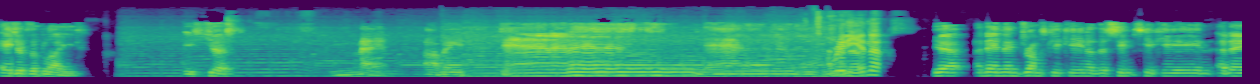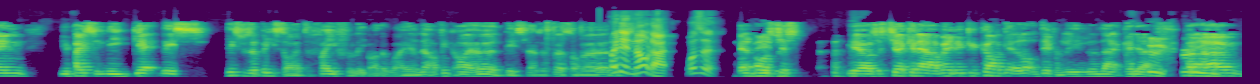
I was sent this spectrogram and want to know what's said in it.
Edge of the Blade. It's just man. I mean, It's gritty, isn't it? yeah, and then then drums kick in and the synths kick in, and then you basically get this. This was a B side to Faithfully, by the way, and I think I heard this. That was the first time I heard. I didn't know that, was it? I was just, yeah, I was just checking out. I mean, it can't get a lot differently than that, can you? Good Um,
